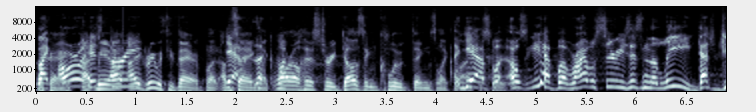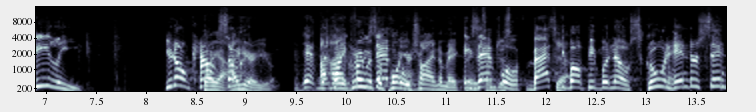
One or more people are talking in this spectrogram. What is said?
Like Okay, RL I history. mean, I, I agree with you there, but I'm Yeah, saying like, like what- RL history does include things like yeah, but oh, yeah, but rival series isn't the league. That's G League. You don't Oh, count. yeah, some, I hear you. Yeah, I, I like, agree with the point you're trying to make. Bates, I'm just- Example: basketball people know Scoot Henderson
